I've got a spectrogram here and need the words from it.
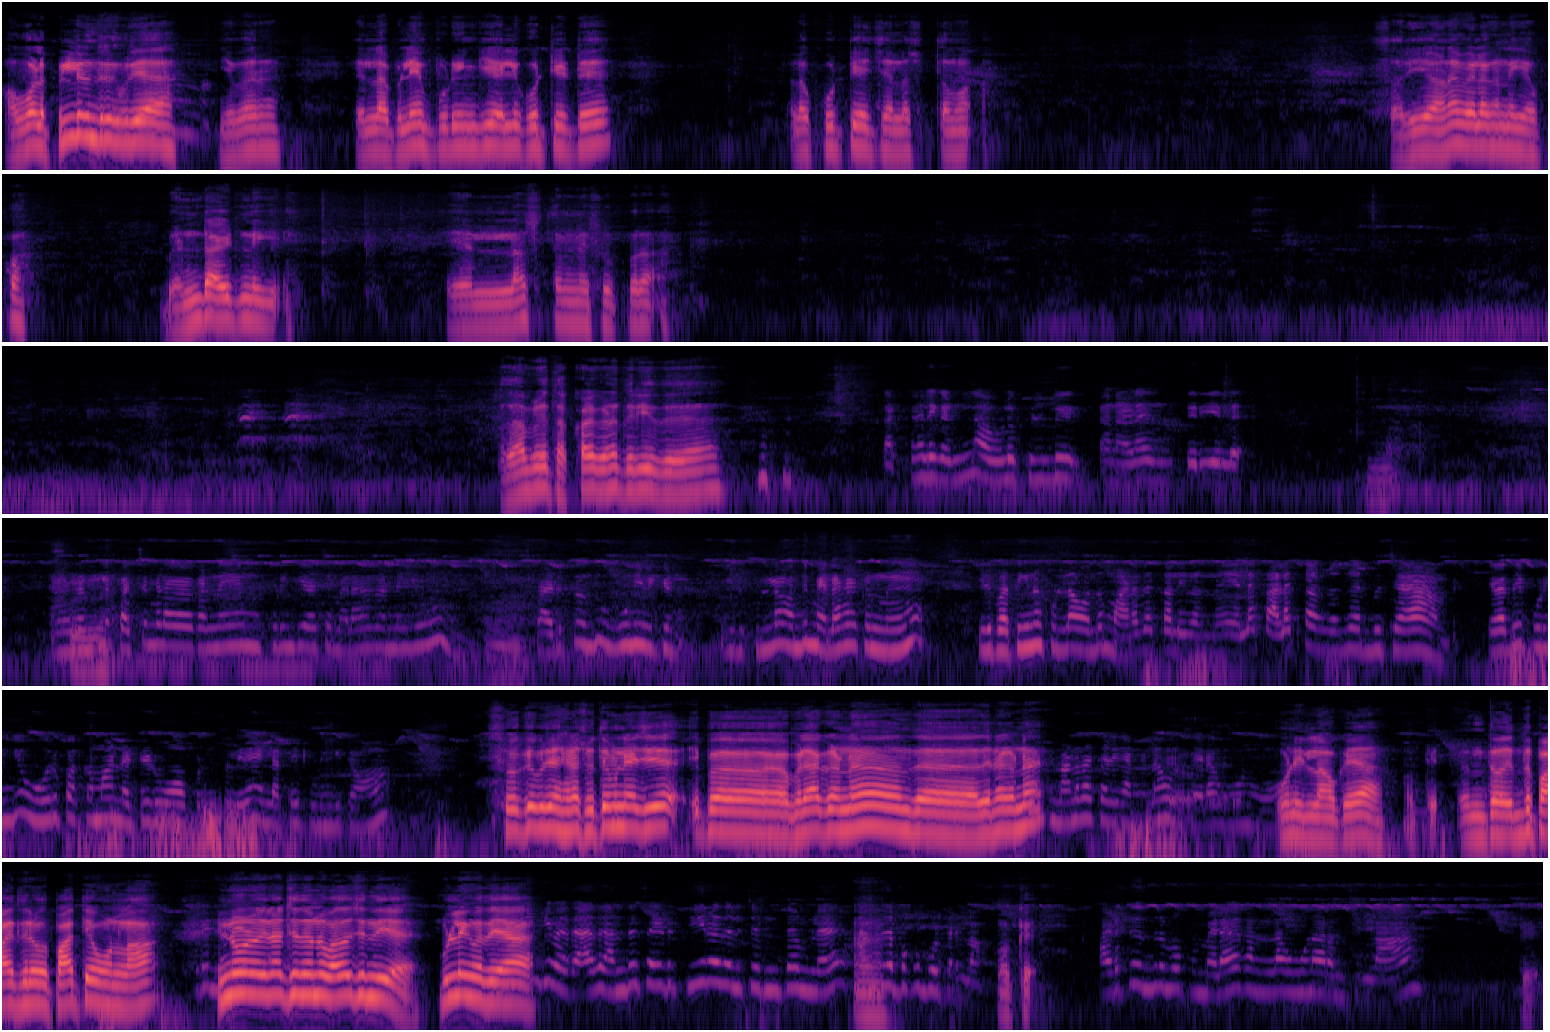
அவ்வளோ பில்லு இருந்திருக்கு பிரியா. இங்கே பாருங்க எல்லா பிள்ளையும் பிடுங்கி அள்ளி கொட்டிட்டு எல்லாம் கூட்டி வச்சு எல்லாம் சுத்தமாக சரியான வேலை கண்ணிக்கு அப்பா. பெண்ட் ஆகிட்டு இன்னைக்கு. எல்லாம் சுத்தம் பண்ணி சூப்பராக அதான் அப்படியே தக்காளி கண்ணு தெரியுது. தக்காளி கண்ணில் அவ்வளோ புல்லு. அதனால தெரியல. பச்சை மிளகாய் கண்ணையும் பிடுங்கி வச்ச மிளகாய் கண்ணையும் அடுத்து வந்து ஊனி வைக்கணும். இது ஃபுல்லாக வந்து மிளகாய் கண்ணு. இது பார்த்தீங்கன்னா ஃபுல்லாக வந்து மணதக்காளி கண்ணு. எல்லாம் கலக்க அங்கங்கே இருந்துச்சா? எல்லாத்தையும் பிடுங்கி ஒரு பக்கமாக நட்டுடுவோம் அப்படின்னு சொல்லி தான் எல்லாத்தையும் பிடுங்கிட்டோம். ஸோ ஓகே பிரியா சுத்தம் பண்ணியாச்சு. இப்போ மிளகாக்கண்ணு இந்த அது என்ன கண்ணு? மணதக்காளி கண்ணெல்லாம் ஒரு சைடாக ஊனுவோம். ஊனிடலாம் ஓகேயா ஓகே இந்த இந்த பாத்தியில் ஒரு பாத்தியாக ஊனலாம். இன்னொன்று என்னாச்சு இன்னொன்று வத வச்சிருந்தியே முள்ளங்கி விதையா? அது அந்த சைடு கீரை தெளிச்சிருந்தோம்ல அந்த பக்கம் போட்டுடலாம் ஓகே. அடுத்து வந்து நம்ம இப்போ மிளகாய் கண்ணெல்லாம் ஊன ஆரம்பிச்சிடலாம். ஓகே.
